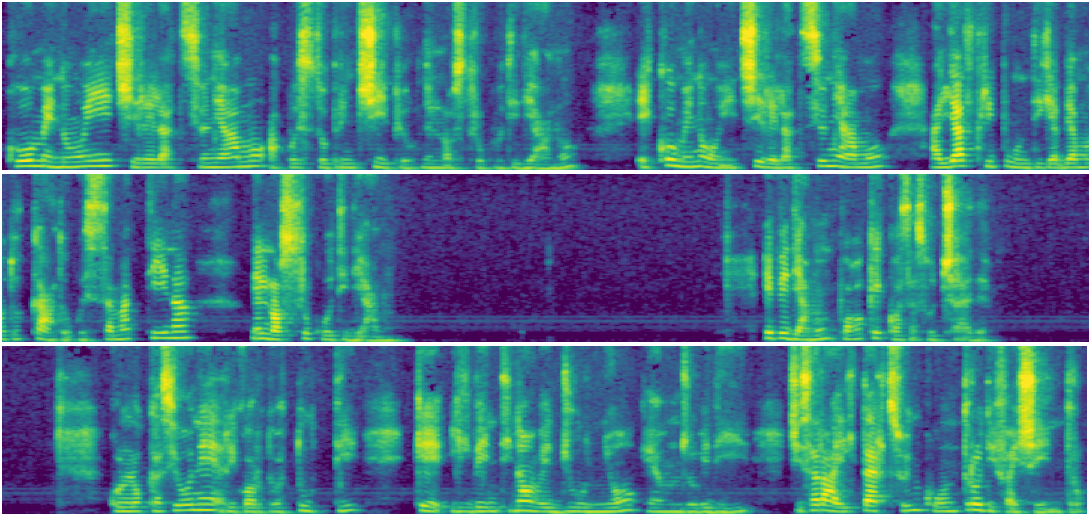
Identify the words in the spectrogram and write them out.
come noi ci relazioniamo a questo principio nel nostro quotidiano e come noi ci relazioniamo agli altri punti che abbiamo toccato questa mattina nel nostro quotidiano. E vediamo un po' che cosa succede. Con l'occasione ricordo a tutti che il 29 giugno, che è un giovedì, ci sarà il terzo incontro di Fai Centro.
